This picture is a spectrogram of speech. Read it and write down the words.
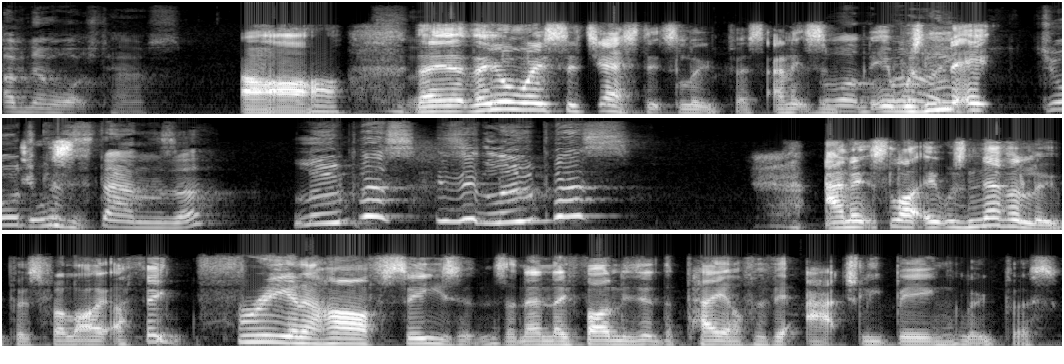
I've never watched House. Ah, they they always suggest it's lupus, and it's Well, it was they? it, George it was- Costanza. Lupus? Is it lupus? and it's like it was never lupus for like I think three and a half seasons, and then they finally did the payoff of it actually being lupus.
